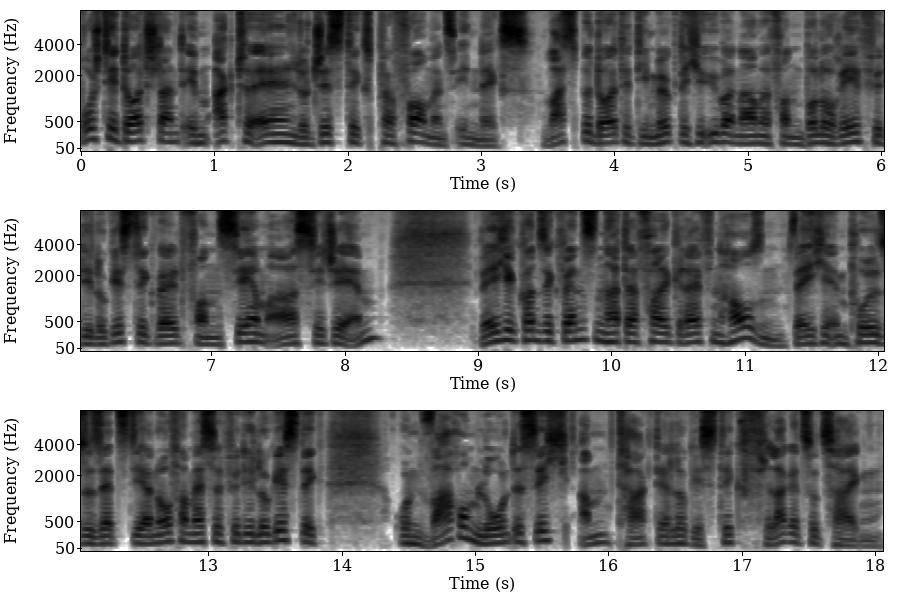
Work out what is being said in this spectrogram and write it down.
Wo steht Deutschland im aktuellen Logistics Performance Index? Was bedeutet die mögliche Übernahme von Bolloré für die Logistikwelt von CMA CGM? Welche Konsequenzen hat der Fall Gräfenhausen? Welche Impulse setzt die Hannover Messe für die Logistik? Und warum lohnt es sich, am Tag der Logistik Flagge zu zeigen?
